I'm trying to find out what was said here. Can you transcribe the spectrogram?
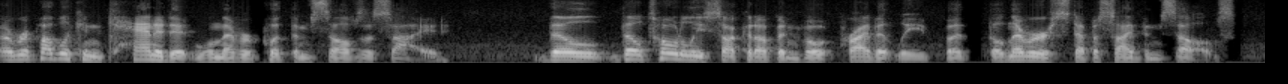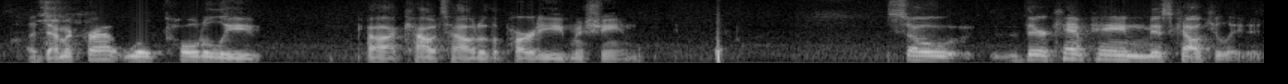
a Republican candidate will never put themselves aside. They'll they'll totally suck it up and vote privately, but they'll never step aside themselves. A Democrat will totally uh, kowtow to the party machine so their campaign miscalculated.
